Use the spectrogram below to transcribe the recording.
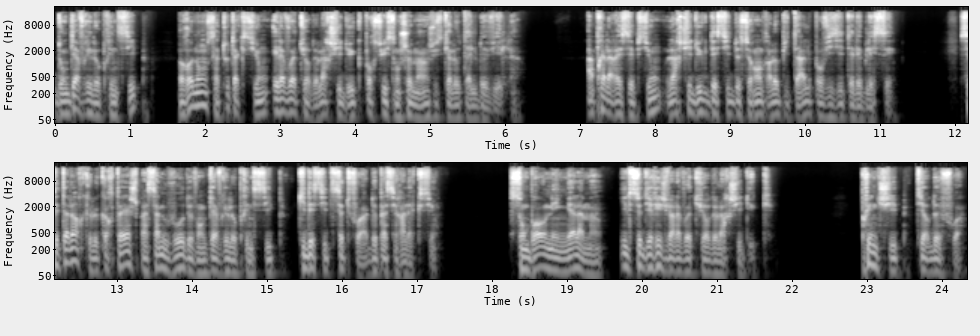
dont Gavrilo Principe, renoncent à toute action et la voiture de l'archiduc poursuit son chemin jusqu'à l'hôtel de ville. Après la réception, l'archiduc décide de se rendre à l'hôpital pour visiter les blessés. C'est alors que le cortège passe à nouveau devant Gavrilo Principe, qui décide cette fois de passer à l'action. Son Browning à la main, il se dirige vers la voiture de l'archiduc. Principe tire deux fois.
